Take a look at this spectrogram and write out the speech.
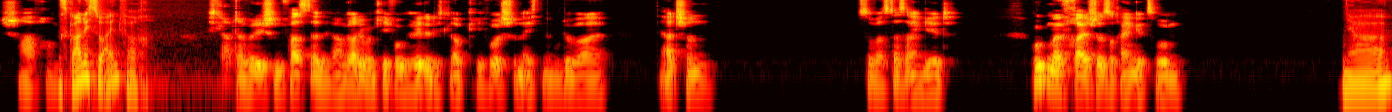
Strafraum. Ist gar nicht so einfach. Ich glaube, da würde ich schon fast, also wir haben gerade über Grifo geredet. Ich glaube, Grifo ist schon echt eine gute Wahl. Der hat schon, so was das angeht, gut mal Freistoß reingezogen. Ja.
